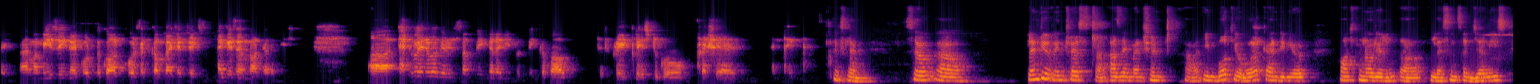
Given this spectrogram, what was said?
like I'm amazing, I go to the golf course and come back and say, I guess I'm not that amazing. Uh, and whenever there is something that I need to think about, it's a great place to go, fresh air, and think. Excellent. So, uh, plenty of interest, uh, as I mentioned, uh, in both your work and in your entrepreneurial uh, lessons and journeys.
